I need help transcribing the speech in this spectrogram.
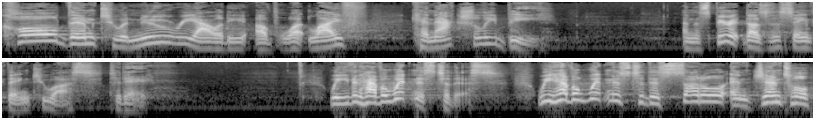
called them to a new reality of what life can actually be. And the Spirit does the same thing to us today. We even have a witness to this. We have a witness to this subtle and gentle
